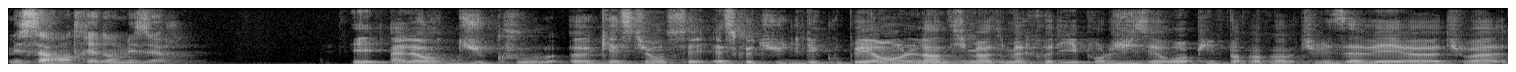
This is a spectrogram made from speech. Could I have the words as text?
mais ça rentrait dans mes heures. Et alors, du coup, euh, question, c'est est-ce que tu découpais en lundi, mardi, mercredi pour le J0, puis pop, pop, pop, tu les avais, euh, tu vois,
